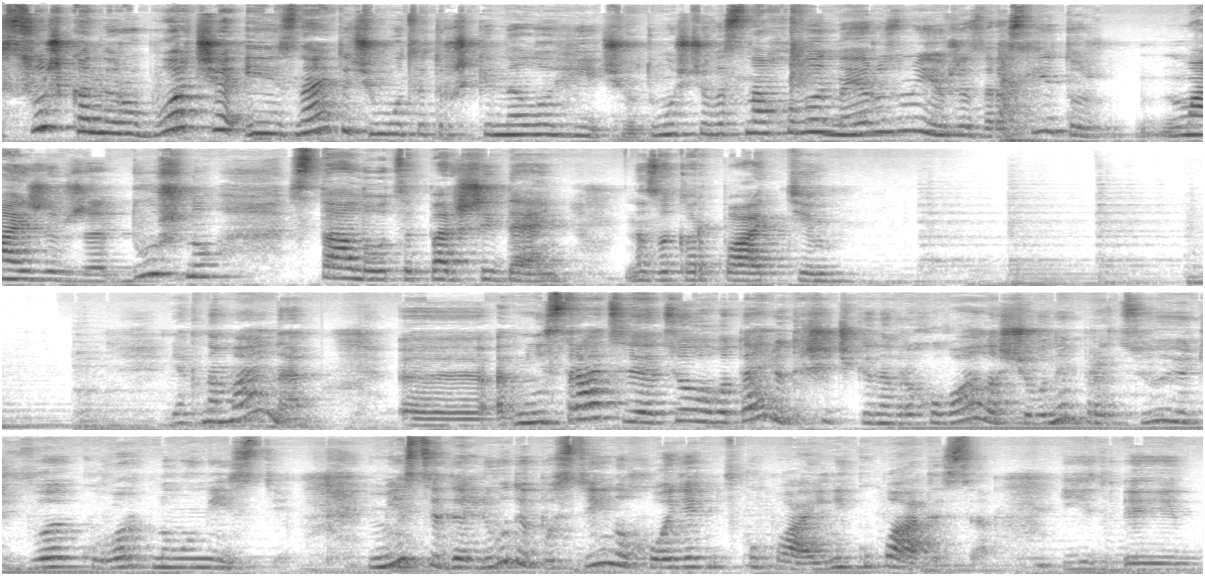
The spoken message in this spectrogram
сушка не робоча, і знаєте, чому це трошки нелогічно? Тому що весна холодна, я розумію, вже зараз літо, майже вже душно стало оце перший день на Закарпатті. Як на мене, адміністрація цього готелю трішечки не врахувала, що вони працюють в курортному місті. В місті, де люди постійно ходять в купальні купатися. І, і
